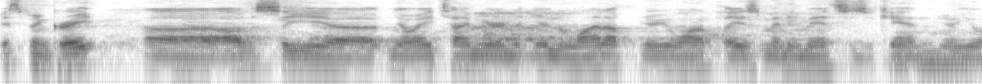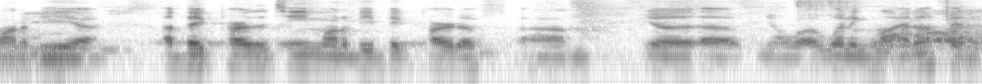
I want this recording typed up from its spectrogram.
It's been great. Uh, obviously, uh, you know, anytime you're in, in, the lineup, you know, you want to play as many minutes as you can. You know, you want to be a, a big part of the team, want to be a big part of, um, you know, a, you know, a winning lineup, and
